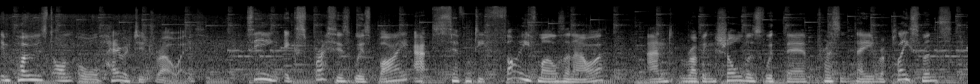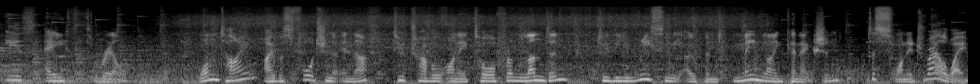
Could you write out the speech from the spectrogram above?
imposed on all heritage railways. Seeing expresses whiz by at 75 miles an hour and rubbing shoulders with their present day replacements is a thrill. One time, I was fortunate enough to travel on a tour from London to the recently opened mainline connection to Swanage Railway.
